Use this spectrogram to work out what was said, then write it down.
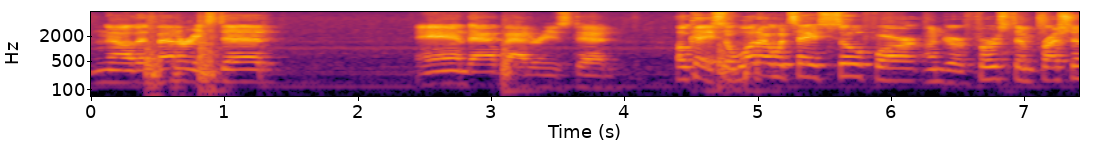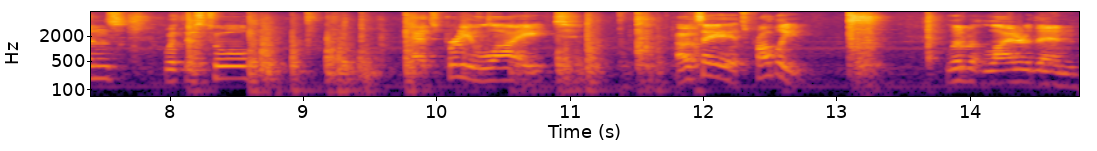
No, that battery's dead. And that battery is dead. Okay, so what I would say so far under first impressions with this tool, that's pretty light. I would say it's probably a little bit lighter than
